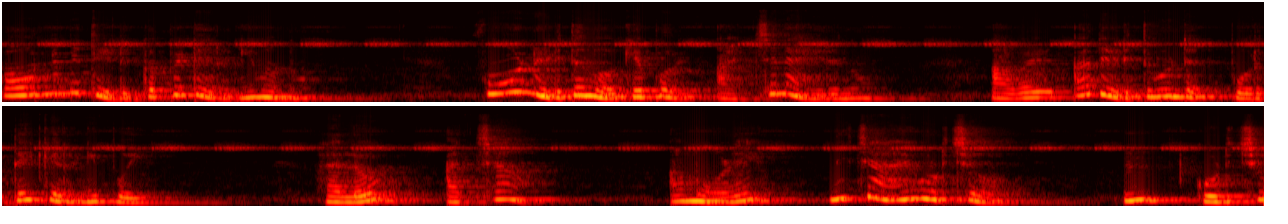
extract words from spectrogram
പൗർണമി തിടുക്കപ്പെട്ട് ഇറങ്ങി വന്നു. ഫോൺ എടുത്ത് നോക്കിയപ്പോൾ അച്ഛനായിരുന്നു. അവൾ അതെടുത്തുകൊണ്ട് പുറത്തേക്ക് ഇറങ്ങിപ്പോയി. ഹലോ അച്ഛാ ആ മോളെ നീ ചായ കുടിച്ചോ? കുടിച്ചു.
